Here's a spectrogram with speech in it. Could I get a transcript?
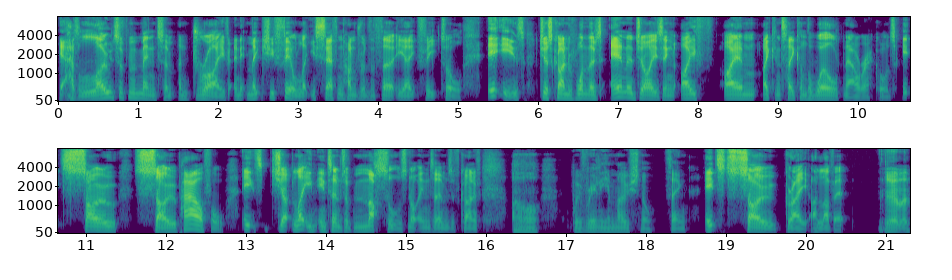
It has loads of momentum and drive, and it makes you feel like you're 738 feet tall. It is just kind of one of those energizing. I I am I can take on the world now records. It's so so powerful. It's just like in, in terms of muscles, not in terms of kind of oh we're really emotional thing. It's so great. I love it. Yeah, man.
